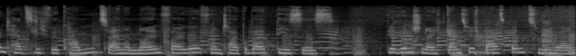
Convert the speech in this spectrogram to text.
und herzlich willkommen zu einer neuen Folge von Talk About Thesis. Wir wünschen euch ganz viel Spaß beim Zuhören.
